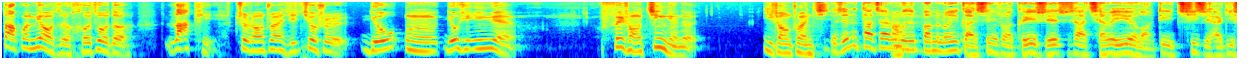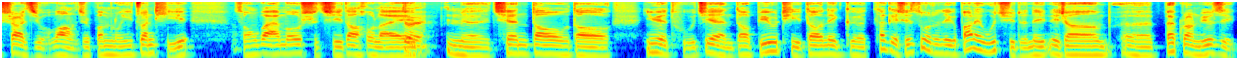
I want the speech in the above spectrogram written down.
大冠庙子合作的《Lucky》这张专辑，就是流嗯流行音乐非常经典的一张专辑我。觉得大家如果对坂本龙一感兴趣的话，可以直接去下前卫音乐网第七集还是第十二集，我忘了，就是坂本龙一专题，从 YMO 时期到后来，对嗯，呃千刀到音乐图鉴到 Beauty 到那个他给谁做的那个芭蕾舞曲的那那张呃 Background Music，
